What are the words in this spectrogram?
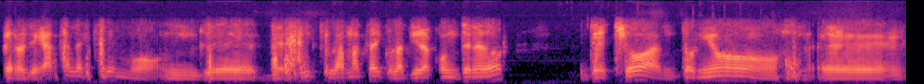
pero llegar al extremo de, decir que la mata y que la tira contenedor, de hecho, Antonio, eh,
